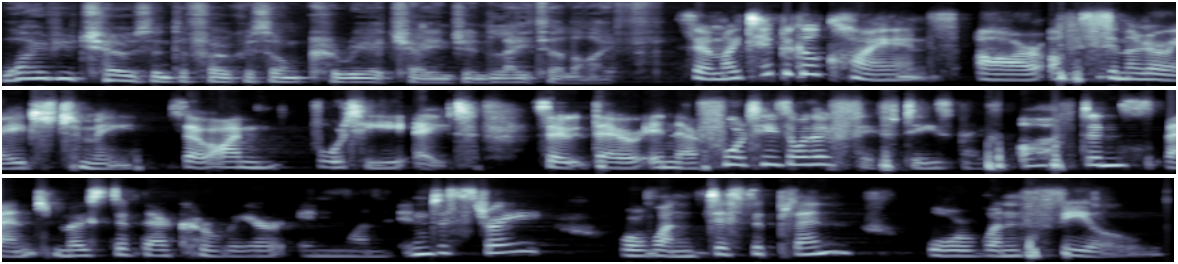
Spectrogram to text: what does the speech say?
why have you chosen to focus on career change in later life? So, my typical clients are of a similar age to me. So, I'm 48. So, they're in their 40s or their 50s. They've often spent most of their career in one industry or one discipline or one field.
